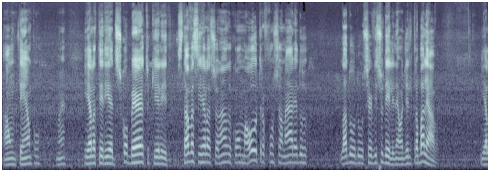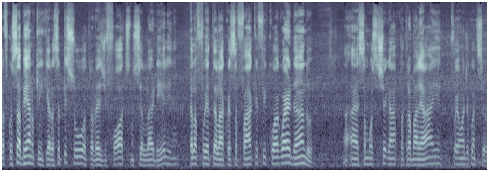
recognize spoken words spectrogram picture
há um tempo, né? e ela teria descoberto que ele estava se relacionando com uma outra funcionária do, lá do, do serviço dele, né? onde ele trabalhava. E ela ficou sabendo quem que era essa pessoa através de fotos no celular dele. Né? Ela foi até lá com essa faca e ficou aguardando a, a essa moça chegar para trabalhar e foi onde aconteceu.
